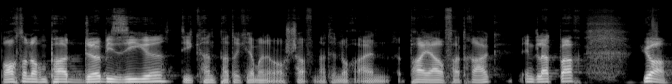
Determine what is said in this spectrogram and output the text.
braucht dann noch ein paar Derby-Siege. Die kann Patrick Herrmann ja auch schaffen. Hatte noch ein paar Jahre Vertrag in Gladbach. Ja,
